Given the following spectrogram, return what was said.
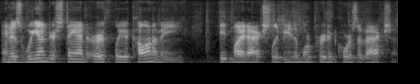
And as we understand earthly economy, it might actually be the more prudent course of action.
